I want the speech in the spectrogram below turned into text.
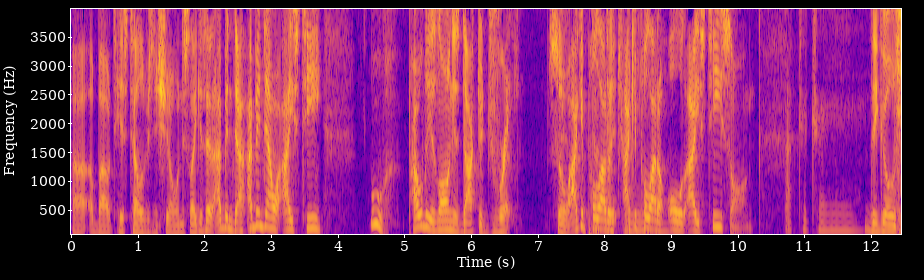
uh, about his television show, and it's like I said, I've been down. I've been down with Ice T. Ooh, probably as long as Dr. Dre. So I could pull out a I could pull out an old Ice T song Dr. Dre. that goes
